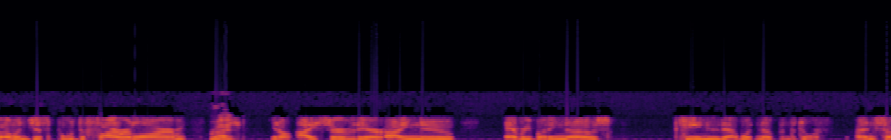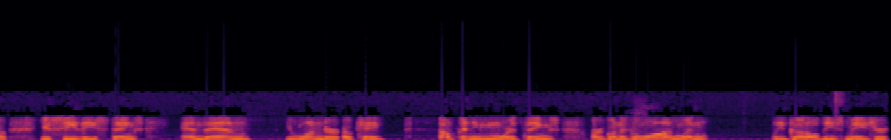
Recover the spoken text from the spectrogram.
Bowman just pulled the fire alarm. Right. Which, you know, I served there. I knew. Everybody knows. He knew that wouldn't open the door. And so you see these things, and then you wonder, okay, how many more things are going to go on when we've got all these major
